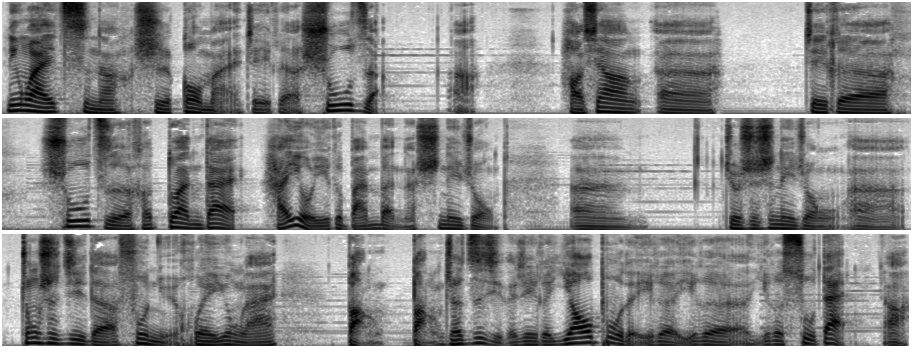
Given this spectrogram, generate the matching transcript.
另外一次呢是购买这个梳子，啊，好像呃，这个梳子和缎带还有一个版本呢是那种，嗯。就是是那种呃中世纪的妇女会用来绑绑着自己的这个腰部的一个一个一个束带啊，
